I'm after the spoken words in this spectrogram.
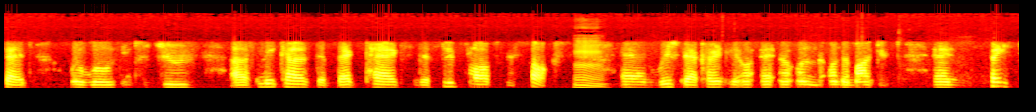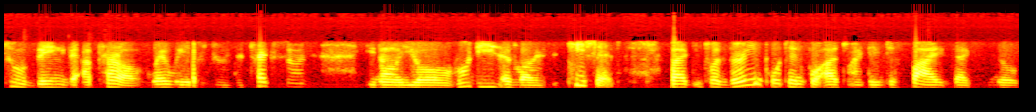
said we will introduce uh, sneakers, the backpacks, the flip flops, the socks, Mm. and which they are currently on, uh, on on the market. And phase two being the apparel, where we introduce the tracksuits, you know, your hoodies as well as the t-shirts. But it was very important for us to identify that you know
